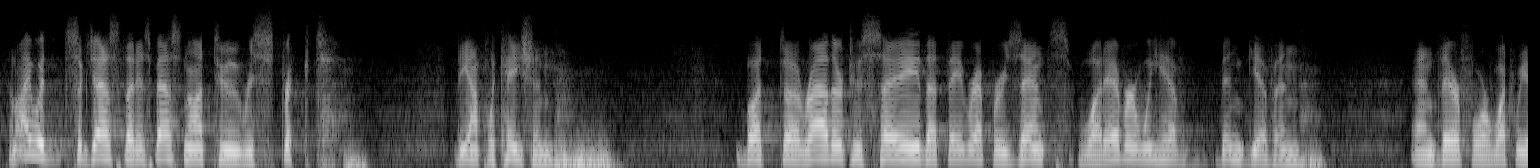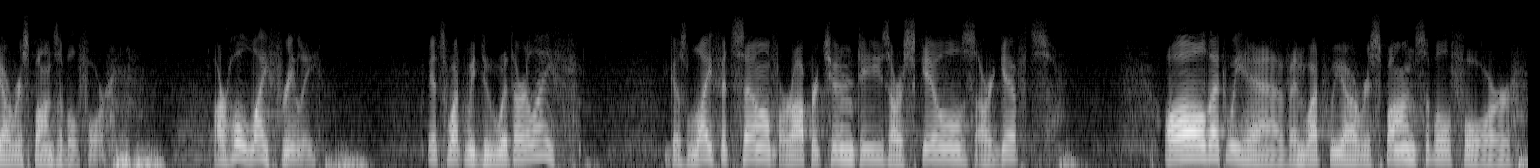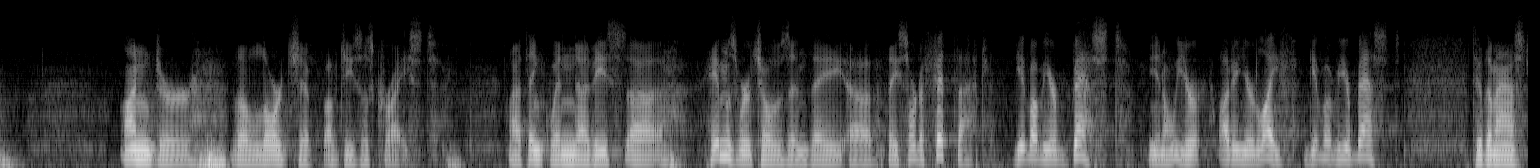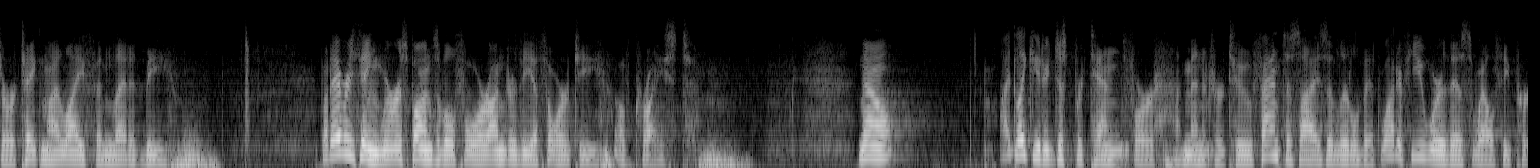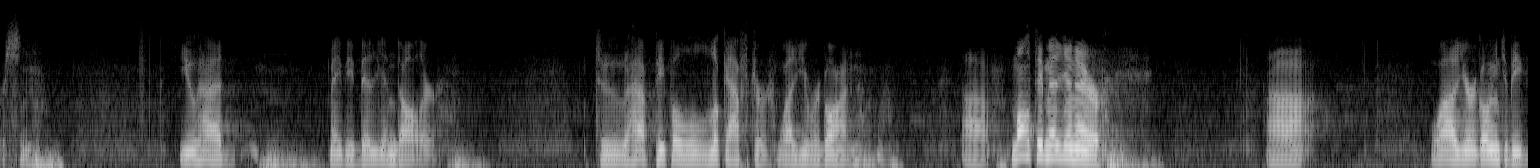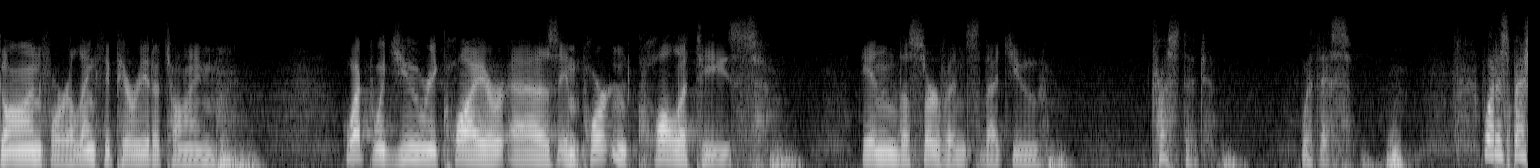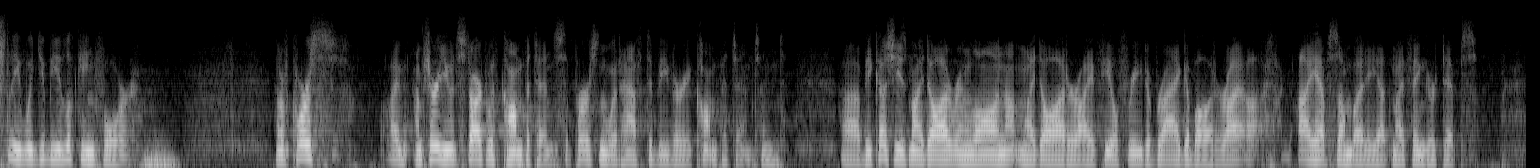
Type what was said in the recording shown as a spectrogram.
And I would suggest that it's best not to restrict the application, but uh, rather to say that they represent whatever we have been given and therefore what we are responsible for. Our whole life, really. It's what we do with our life. Because life itself, our opportunities, our skills, our gifts, all that we have and what we are responsible for under the lordship of Jesus Christ. I think when uh, these uh, hymns were chosen, they uh, they sort of fit that. Give of your best, you know, your out of your life. Give of your best to the Master, or take my life and let it be. But everything we're responsible for under the authority of Christ. Now, I'd like you to just pretend for a minute or two, fantasize a little bit. What if you were this wealthy person? You had maybe a billion dollar to have people look after while you were gone. Uh, multimillionaire. Uh, while you're going to be gone for a lengthy period of time, what would you require as important qualities in the servants that you trusted with this? What especially would you be looking for? And of course, I'm, sure you'd start with competence. The person would have to be very competent. And uh, because she's my daughter in law, not my daughter, I feel free to brag about her. I, I have somebody at my fingertips.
